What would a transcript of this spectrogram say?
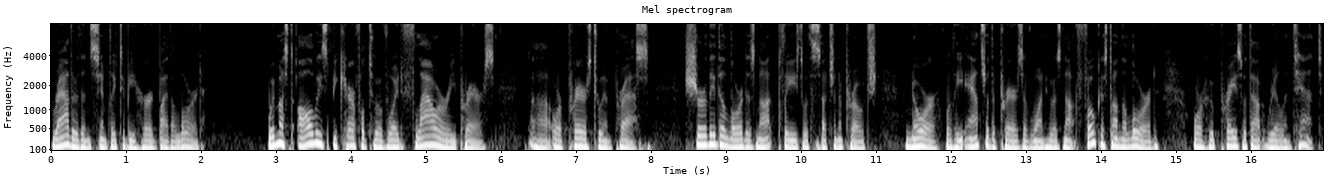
rather than simply to be heard by the Lord. We must always be careful to avoid flowery prayers uh, or prayers to impress. Surely the Lord is not pleased with such an approach, nor will he answer the prayers of one who is not focused on the Lord or who prays without real intent.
